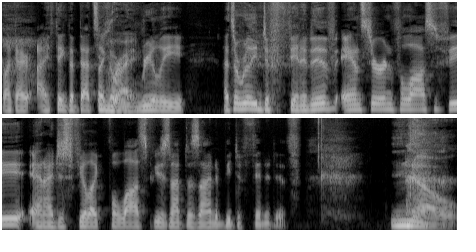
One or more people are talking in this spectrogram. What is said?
Like I, I think that that's like Right. a really that's a really definitive answer in philosophy, and I just feel like philosophy is not designed to be definitive. no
